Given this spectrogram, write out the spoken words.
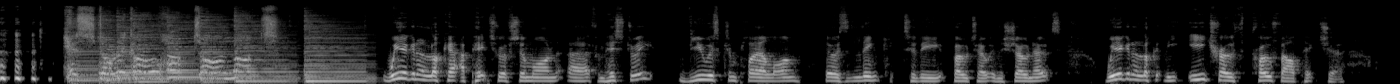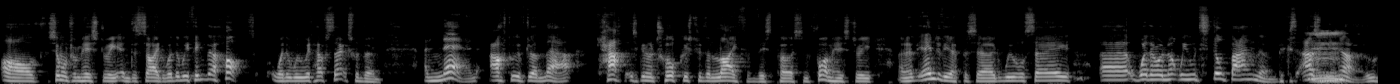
Historical hot or not? We are going to look at a picture of someone uh, from history. Viewers can play along. There is a link to the photo in the show notes. We're going to look at the eTrothed profile picture of someone from history and decide whether we think they're hot, whether we would have sex with them. And then, after we've done that, Kath is going to talk us through the life of this person from history. And at the end of the episode, we will say uh, whether or not we would still bang them. Because as we Mm. know,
